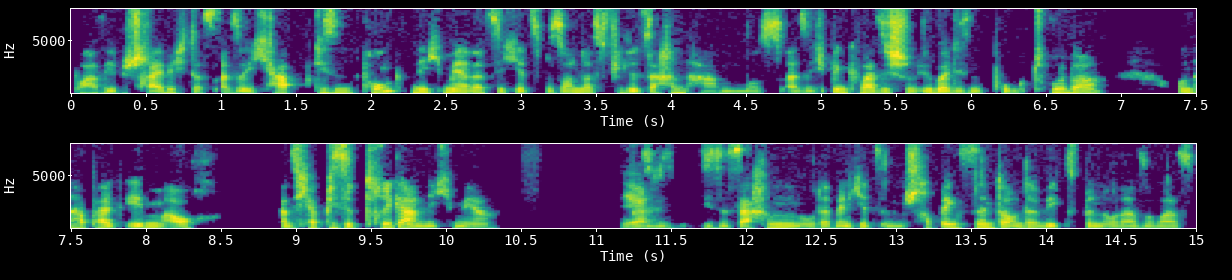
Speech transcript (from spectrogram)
boah, wie beschreibe ich das? Also ich habe diesen Punkt nicht mehr, dass ich jetzt besonders viele Sachen haben muss. Also ich bin quasi schon über diesen Punkt drüber und mhm. habe halt eben auch, also ich habe diese Trigger nicht mehr. Ja. Also diese Sachen oder wenn ich jetzt in einem Shoppingcenter unterwegs bin oder sowas,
